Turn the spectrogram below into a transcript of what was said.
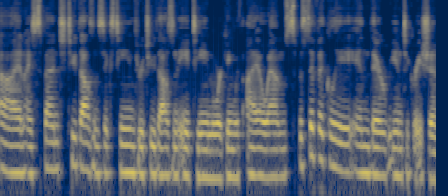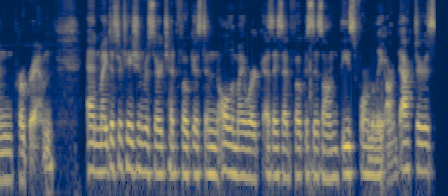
Uh, and I spent 2016 through 2018 working with IOM specifically in their reintegration program. And my dissertation research had focused, and all of my work, as I said, focuses on these formerly armed actors.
